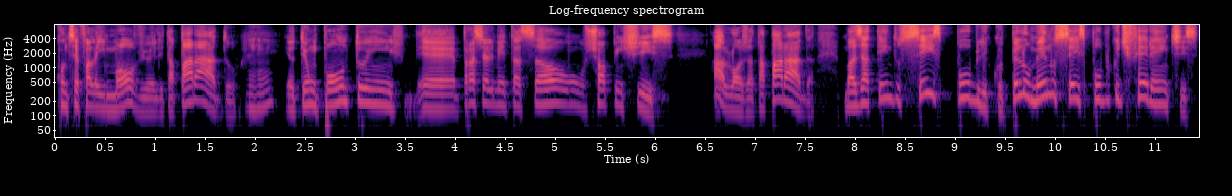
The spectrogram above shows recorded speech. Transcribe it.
quando você fala imóvel, ele tá parado. Uhum. Eu tenho um ponto em é, praça de alimentação, shopping X. A loja tá parada. Mas atendo seis públicos, pelo menos seis públicos diferentes.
